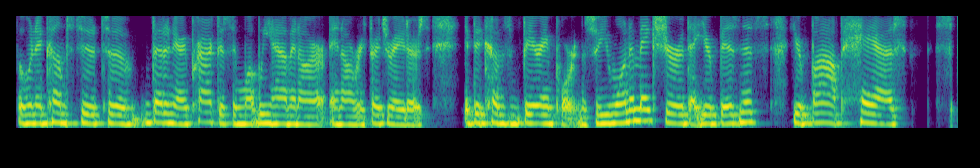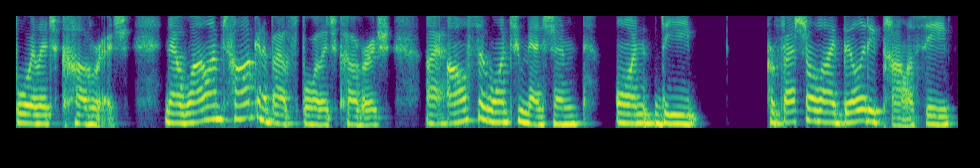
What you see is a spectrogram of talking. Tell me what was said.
But when it comes to, to veterinary practice and what we have in our in our refrigerators, it becomes very important. So you want to make sure that your business, your BOP has spoilage coverage. Now, while I'm talking about spoilage coverage, I also want to mention on the professional liability policy,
